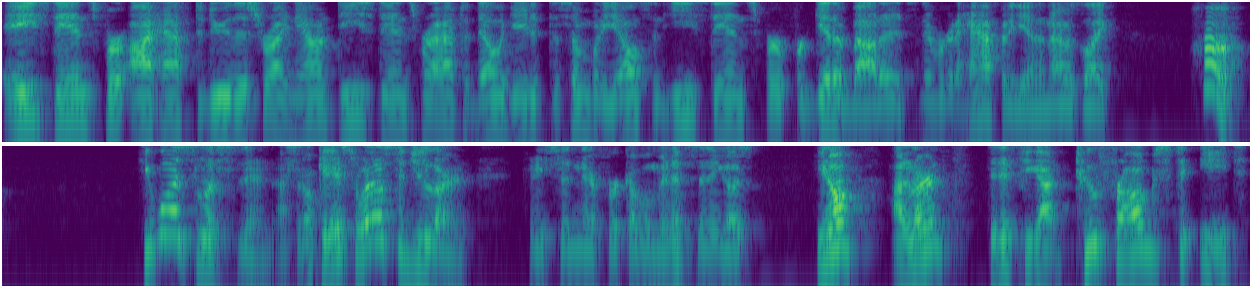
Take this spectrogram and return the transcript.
A stands for I have to do this right now. D stands for I have to delegate it to somebody else. And E stands for forget about it. It's never going to happen again. And I was like, huh. He was listening. I said, okay, so what else did you learn? And he's sitting there for a couple minutes and he goes, you know, I learned that if you got two frogs to eat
